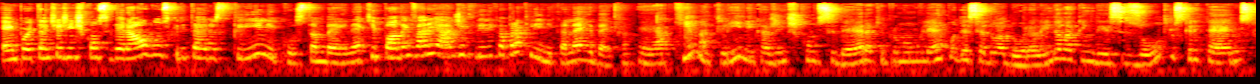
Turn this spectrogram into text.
é importante a gente considerar alguns critérios clínicos também, né, que podem variar de clínica para clínica, né, Rebeca? É, aqui na clínica a gente considera que para uma mulher poder ser doadora, além dela atender esses outros critérios,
